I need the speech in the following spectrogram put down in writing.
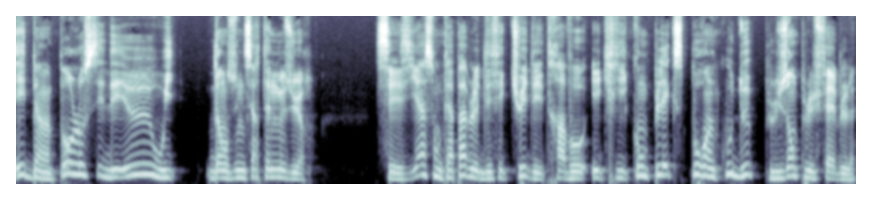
Eh bien, pour l'OCDE, oui, dans une certaine mesure. Ces IA sont capables d'effectuer des travaux écrits complexes pour un coût de plus en plus faible.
